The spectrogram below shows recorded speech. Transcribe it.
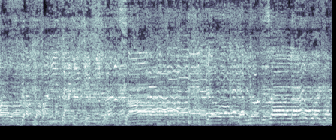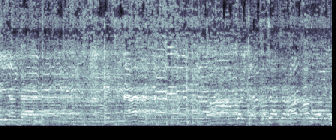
เอาจากมันได้เก็บรักษาเยากันนอนซาแล้วไว้เรียกกันนะบ้านไว้กับจันหัดหัวใจ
